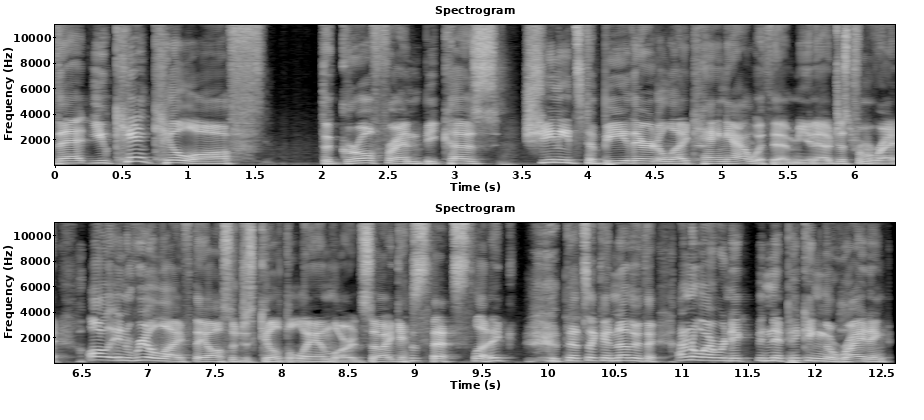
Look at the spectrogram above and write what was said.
that you can't kill off the girlfriend because she needs to be there to like hang out with him, you know, just from a right. All in real life, they also just killed the landlord. So I guess that's like that's like another thing. I don't know why we're nit- nitpicking the writing.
